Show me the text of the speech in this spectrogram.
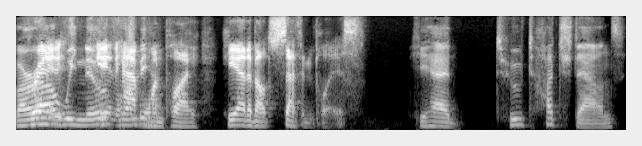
Burrow, Granted, we knew he didn't have behind- one play. He had about seven plays. He had two touchdowns.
